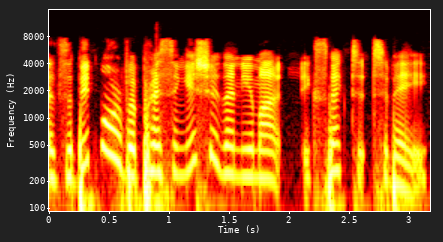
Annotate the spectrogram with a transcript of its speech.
it's a bit more of a pressing issue than you might expect it to be,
